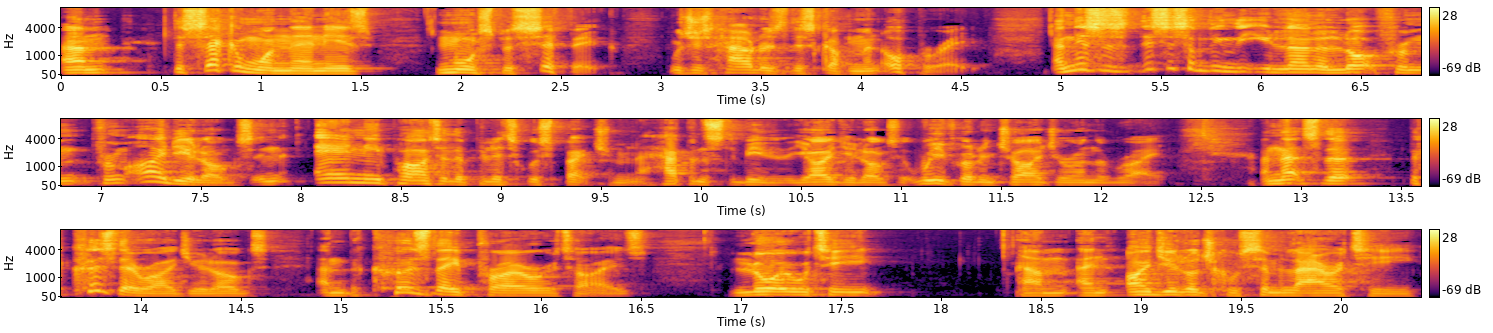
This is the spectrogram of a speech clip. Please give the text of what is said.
Um, the second one then is more specific, which is how does this government operate? And this is this is something that you learn a lot from from ideologues in any part of the political spectrum. And it happens to be that the ideologues that we've got in charge are on the right, and that's that because they're ideologues and because they prioritize loyalty um, and ideological similarity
